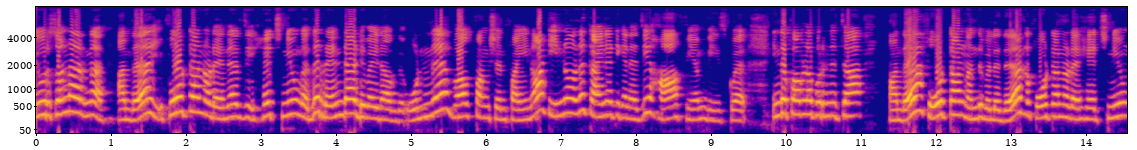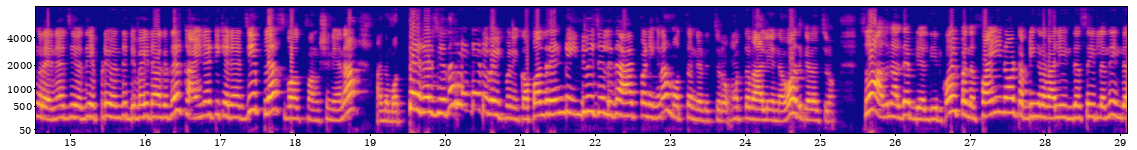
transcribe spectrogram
இவர் சொன்னாருங்க அந்த போட்டானோட எனர்ஜி ஹெச் நியூங்கிறது ரெண்டா டிவைட் ஆகுது. ஒன்று ஒர்க் ஃபங்க்ஷன் ஃபைவ் நாட் இன்னொன்று kinetic energy half m v square இந்த ஃபார்முலா புரிஞ்சுச்சா? அந்த ஃபோட்டான் வந்து விழுது. அந்த ஃபோட்டானோட ஹெச் நியூங்கிற எனர்ஜி வந்து எப்படி வந்து டிவைட் ஆகுது? Kinetic energy plus work function ஏன்னா அந்த மொத்த எனர்ஜியை தான் ரெண்டா டிவைட் பண்ணிருக்கோம். அப்போ அந்த ரெண்டு இண்டிவிஜுவல் இது ஆட் பண்ணீங்கன்னா மொத்தம் கிடைச்சிரும். மொத்த வேல்யூ என்னவோ அது கிடைச்சிரும். ஸோ அதனால தான் இப்படி எழுதியிருக்கோம். இப்போ இந்த ஃபைவ் நாட் அப்படிங்கிற வேல்யூ இந்த சைட்ல இருந்து இந்த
